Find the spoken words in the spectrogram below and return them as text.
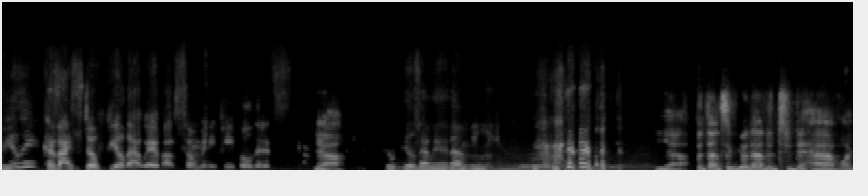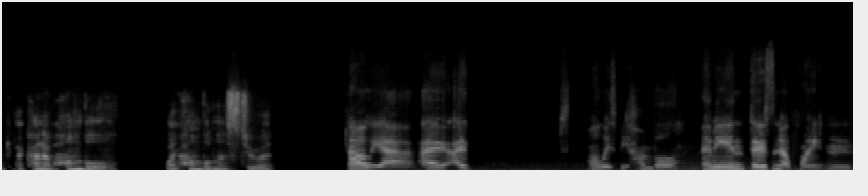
really? Because I still feel that way about so many people. That it's yeah, who feels that way about me? yeah. But that's a good attitude to have, like a kind of humble, like humbleness to it. oh yeah, I, I always be humble. I mean, there's no point in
